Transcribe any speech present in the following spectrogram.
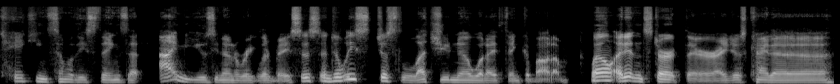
taking some of these things that I'm using on a regular basis and at least just let you know what I think about them. Well, I didn't start there. I just kind of,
